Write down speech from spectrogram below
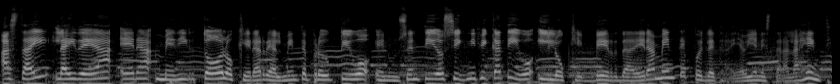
Hasta ahí la idea era medir todo lo que era realmente productivo en un sentido significativo y lo que verdaderamente pues le traía bienestar a la gente.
